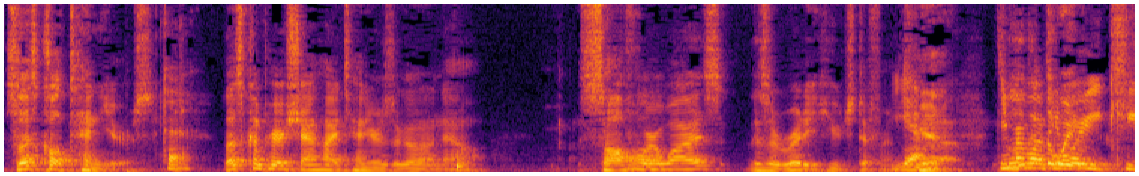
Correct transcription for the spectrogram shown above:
so let's call it ten years. Okay. Let's compare Shanghai ten years ago and now. Software wise, there's already a huge difference. Yeah. Yeah. Do you remember Look at the when way- people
